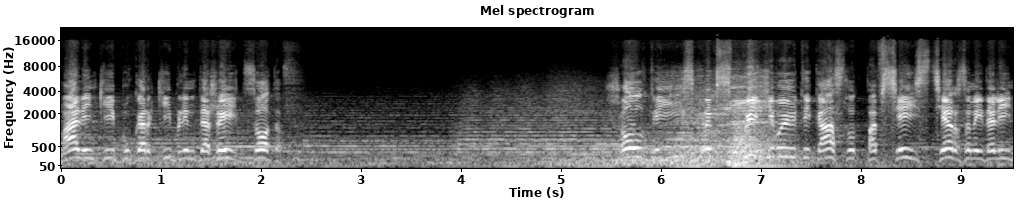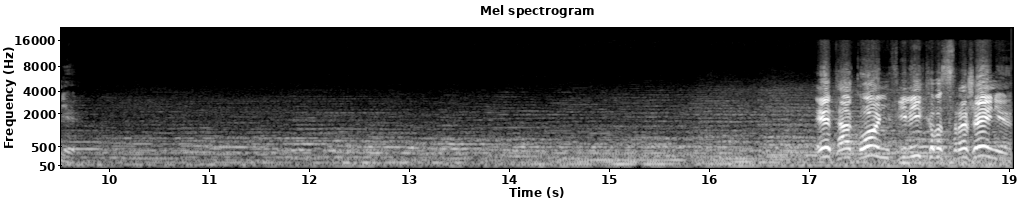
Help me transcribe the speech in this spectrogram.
Маленькие бугорки блиндажей дзотов. Желтые искры вспыхивают и гаснут по всей истерзанной долине. Это огонь великого сражения.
